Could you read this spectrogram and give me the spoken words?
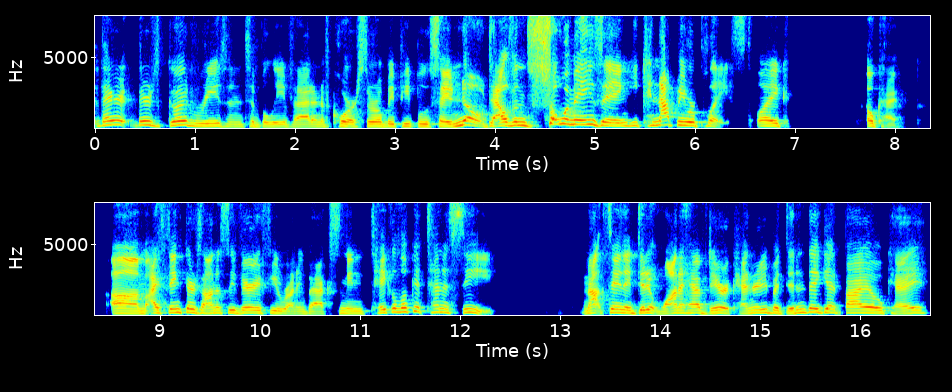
there there's good reason to believe that and of course there will be people who say no dalvin's so amazing he cannot be replaced like okay um, i think there's honestly very few running backs i mean take a look at tennessee not saying they didn't want to have Derrick Henry, but didn't they get by okay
